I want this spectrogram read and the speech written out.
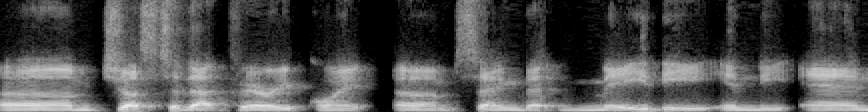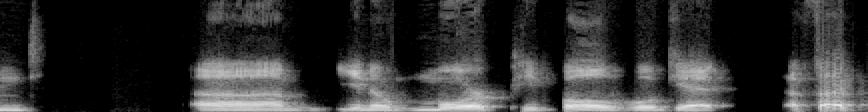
um, just to that very point, um, saying that maybe in the end, um, you know, more people will get affected.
